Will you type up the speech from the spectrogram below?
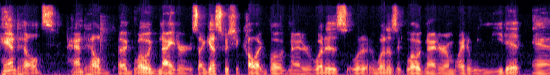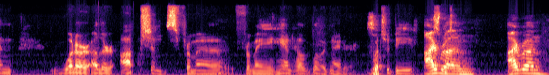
handhelds, handheld uh, glow igniters. I guess we should call it glow igniter. What is what what is a glow igniter and why do we need it? And what are other options from a from a handheld glow igniter? So Which would be I switch glow. run I run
